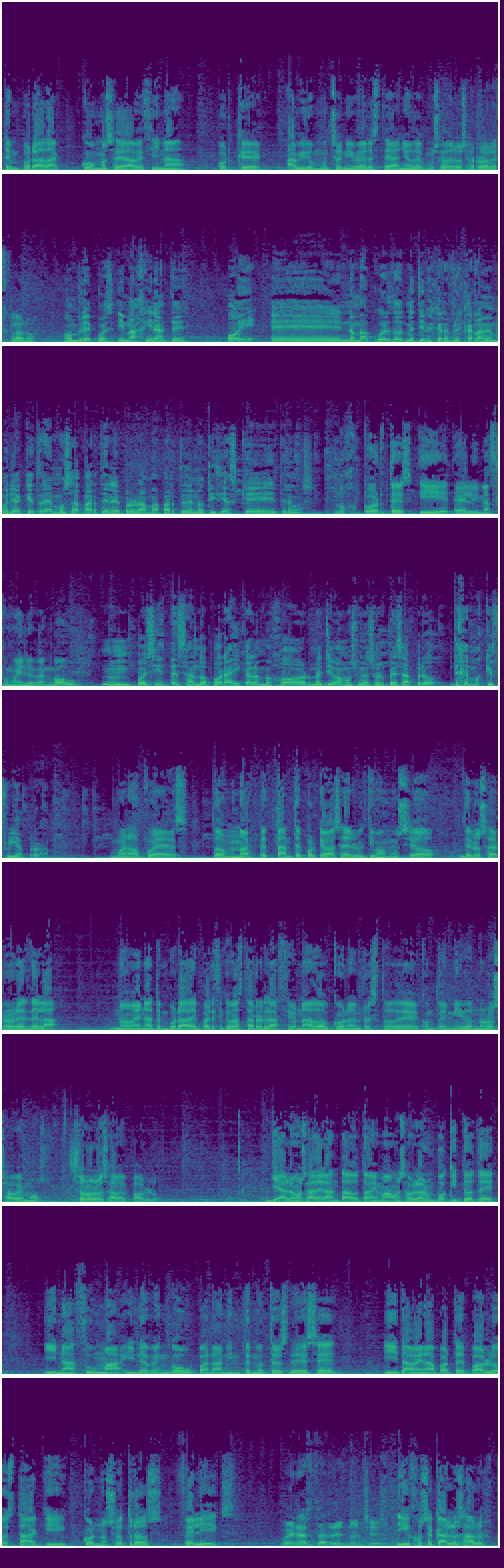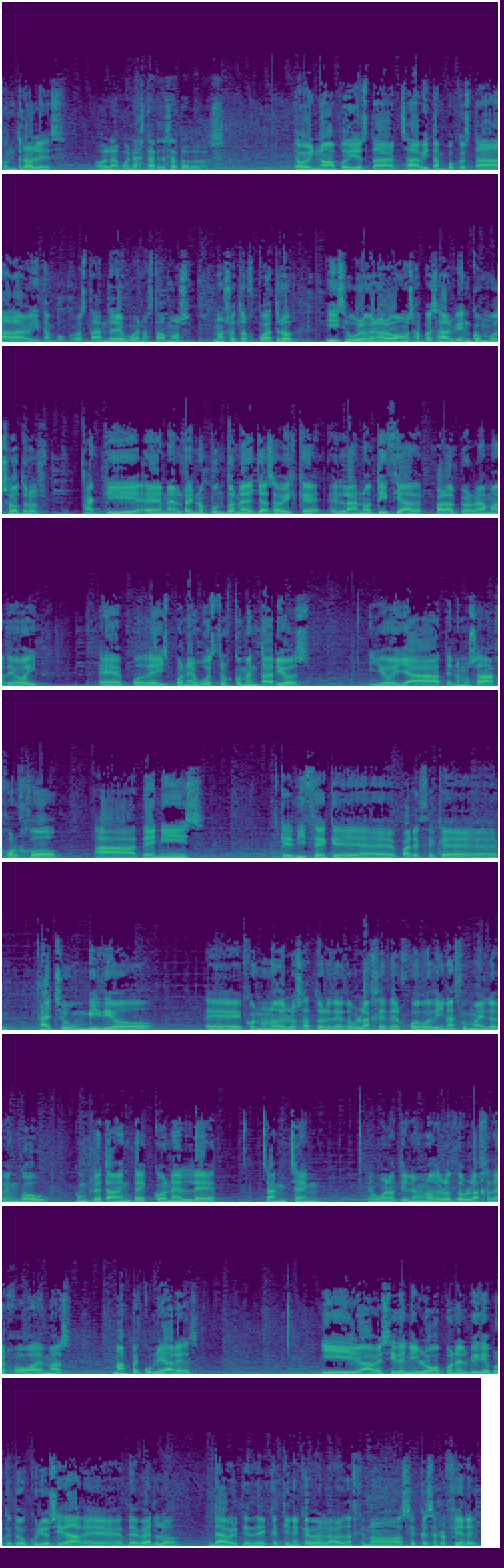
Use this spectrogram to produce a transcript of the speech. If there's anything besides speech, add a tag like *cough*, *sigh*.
temporada. ¿Cómo se avecina? Porque ha habido mucho nivel este año del Museo de los Errores, claro. Hombre, pues imagínate. Hoy, eh, no me acuerdo, me tienes que refrescar la memoria. ¿Qué traemos aparte en el programa, aparte de noticias que tenemos? Los cortes y el Inazuma Eleven Go. Hmm, pues id pensando por ahí que a lo mejor nos llevamos una sorpresa, pero dejemos que fluya el programa. Bueno, pues todo el mundo expectante porque va a ser el último museo de los errores de la novena temporada y parece que va a estar relacionado con el resto de contenido, no lo sabemos, solo lo sabe Pablo. Ya lo hemos adelantado, también vamos a hablar un poquito de Inazuma Eleven Go para Nintendo 3DS y también aparte de Pablo está aquí con nosotros Félix. Buenas tardes, noches. Y José Carlos a los controles. Hola, buenas tardes a todos. Hoy no ha podido estar Xavi, tampoco está David, tampoco está Andrés. Bueno, estamos nosotros cuatro y seguro que nos lo vamos a pasar bien con vosotros. Aquí en el reino.net ya sabéis que en la noticia para el programa de hoy eh, podéis poner vuestros comentarios y hoy ya tenemos a Jorge, a Denis, que dice que eh, parece que ha hecho un vídeo eh, con uno de los actores de doblaje del juego de Inazuma Eleven Go, concretamente con el de Chang Cheng, que bueno, tiene uno de los doblajes del juego además más peculiares. Y a ver si Denis luego pone el vídeo porque tengo curiosidad de, verlo, de a ver qué, tiene que ver, la verdad es que no sé qué se refiere.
